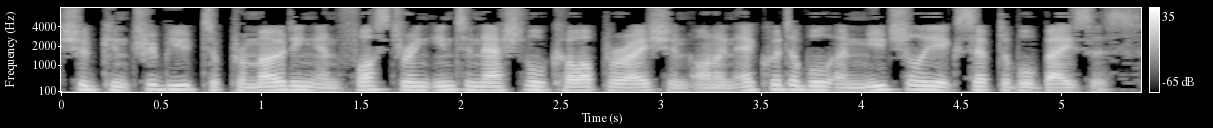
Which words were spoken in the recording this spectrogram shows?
should contribute to promoting and fostering international cooperation on an equitable and mutually acceptable basis.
